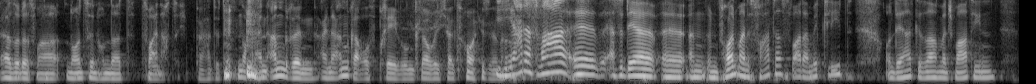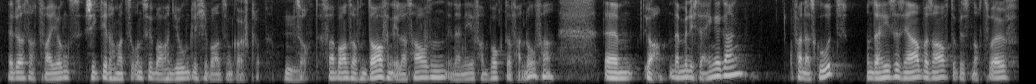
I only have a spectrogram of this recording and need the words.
also das war 1982. Da hatte das noch einen anderen, eine andere Ausprägung, glaube ich, als heute. Ne? Ja, das war, äh, also der, äh, ein, Freund meines Vaters war da Mitglied und der hat gesagt, Mensch Martin, äh, du hast noch zwei Jungs, schick die doch mal zu uns, wir brauchen Jugendliche bei uns im Golfclub. Hm. So, das war bei uns auf dem Dorf in Elershausen, in der Nähe von Burgdorf, Hannover. Ähm, ja, dann bin ich da hingegangen, fand das gut und da hieß es, ja, pass auf, du bist noch zwölf,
